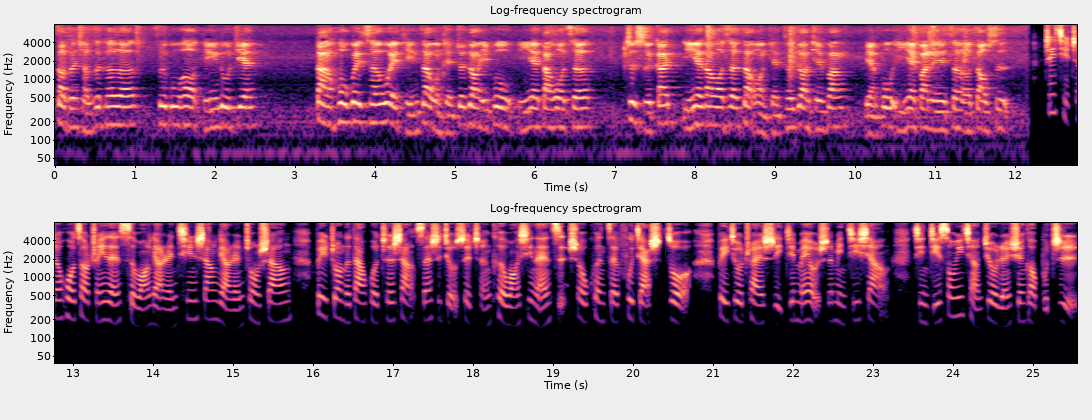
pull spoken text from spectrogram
造成小客车事故后停于路肩，但货柜车未停，再往前追撞一部营业大货车，致使该营业大货车再往前推撞前方两部营业半联车而肇事。这起车祸造成一人死亡，两人轻伤，两人重伤。被撞的大货车上，三十九岁乘客王姓男子受困在副驾驶座，被救出来时已经没有生命迹象，紧急送医抢救，仍宣告不治。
